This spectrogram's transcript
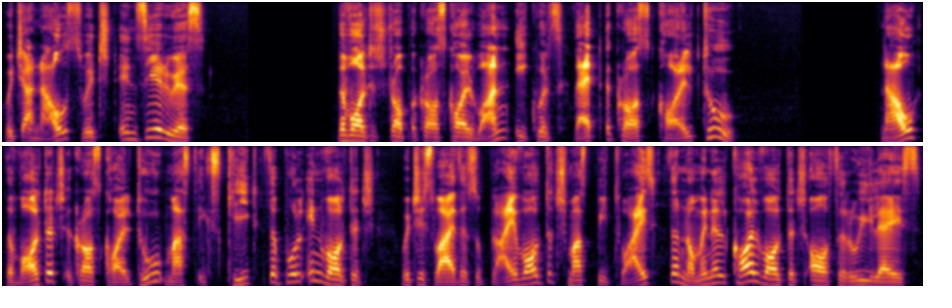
which are now switched in series. The voltage drop across coil 1 equals that across coil 2. Now the voltage across coil 2 must exceed the pull-in voltage, which is why the supply voltage must be twice the nominal coil voltage of the relays.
